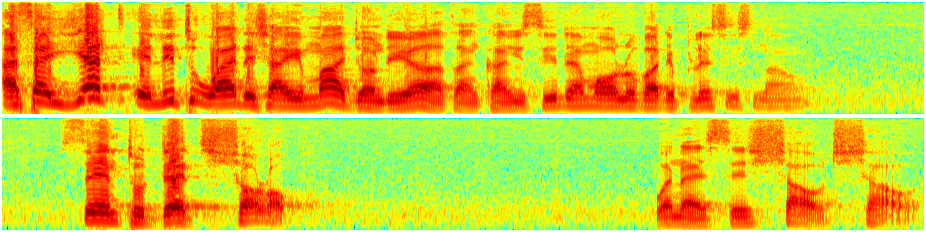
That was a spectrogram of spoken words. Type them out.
I said, Yet a little while they shall emerge on the earth. And can you see them all over the places now? Saying to death, Shut up. When I say shout, shout.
